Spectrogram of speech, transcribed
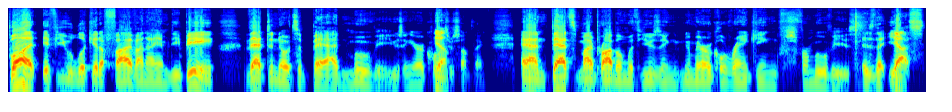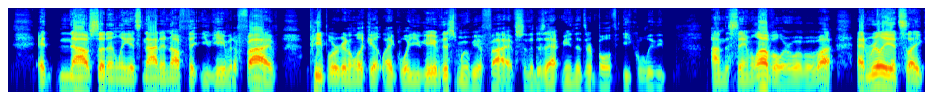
But if you look at a five on IMDb, that denotes a bad movie, using air quotes Yeah. or something. And that's my problem with using numerical rankings for movies is that yes, it now suddenly it's not enough that you gave it a five. People are going to look at like, well, you gave this movie a five, so that does that mean that they're both equally on the same level or blah blah blah? And really, it's like,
